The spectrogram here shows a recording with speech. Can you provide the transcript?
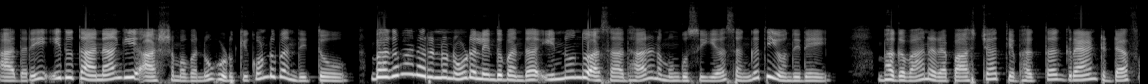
ಆದರೆ ಇದು ತಾನಾಗಿ ಆಶ್ರಮವನ್ನು ಹುಡುಕಿಕೊಂಡು ಬಂದಿತ್ತು. ಭಗವಾನರನ್ನು ನೋಡಲೆಂದು ಬಂದ ಇನ್ನೊಂದು ಅಸಾಧಾರಣ ಮುಂಗುಸಿಯ ಸಂಗತಿಯೊಂದಿದೆ. ಭಗವಾನರ ಪಾಶ್ಚಾತ್ಯ ಭಕ್ತ ಗ್ರ್ಯಾಂಟ್ ಡಫ್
